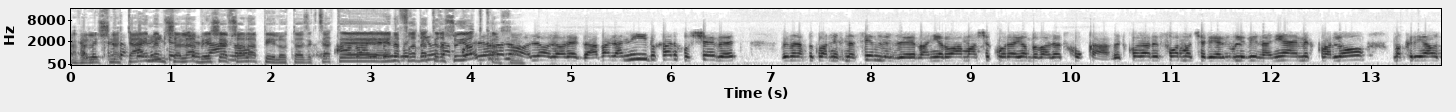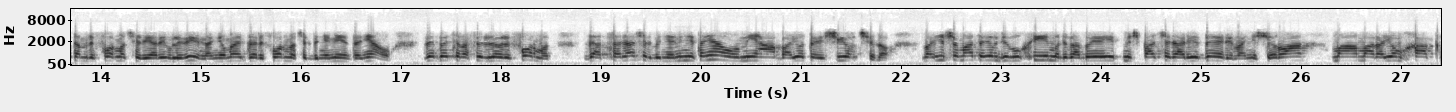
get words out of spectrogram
אבל שנתיים ממשלה בלי שאפשר להפיל אותה, זה קצת אה, אין הפרדת רשויות לא, ככה. לא, לא, לא, רגע, אבל אני בכלל חושבת... ואם אנחנו כבר נכנסים לזה, ואני רואה מה שקורה היום בוועדת חוקה, ואת כל הרפורמות של יריב לוין, אני האמת כבר לא מקריאה אותן רפורמות של יריב לוין, אני אומרת זה רפורמות של בנימין נתניהו. זה בעצם אפילו לא רפורמות, זה הצלה של בנימין נתניהו מהבעיות האישיות שלו. ואני שומעת היום דיווחים לגבי משפט של אריה דרעי, ואני רואה מה אמר היום ח"כ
